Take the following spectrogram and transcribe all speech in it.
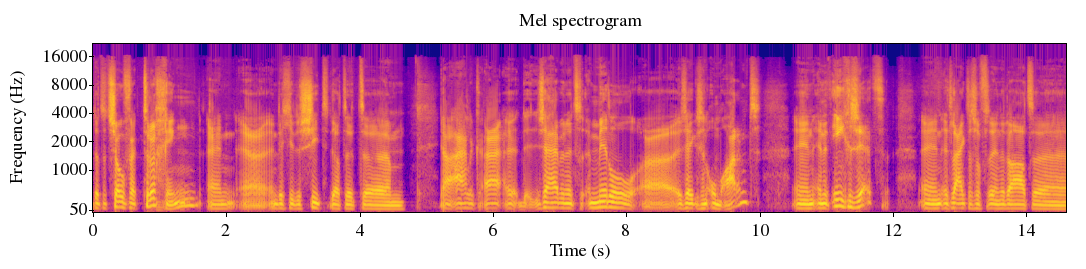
dat het zo ver terugging en, eh, en dat je dus ziet dat het... ehm, ja, eigenlijk, eh, eh, ze hebben het middel zeker zijn omarmd. en, en het ingezet. En het lijkt alsof er inderdaad, uh,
